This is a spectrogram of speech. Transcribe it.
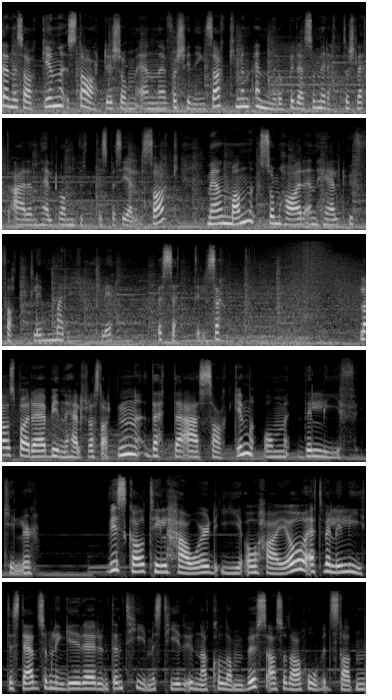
Denne saken starter som en forsvinningssak, men ender opp i det som rett og slett er en helt vanvittig spesiell sak, med en mann som har en helt ufattelig merkelig besettelse. La oss bare begynne helt fra starten. Dette er saken om The Leaf Killer. Vi skal til Howard i Ohio, et veldig lite sted som ligger rundt en times tid unna Columbus, altså da hovedstaden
